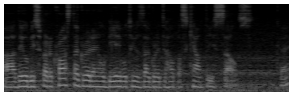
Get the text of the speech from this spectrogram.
uh, they will be spread across that grid and we'll be able to use that grid to help us count these cells. Okay.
